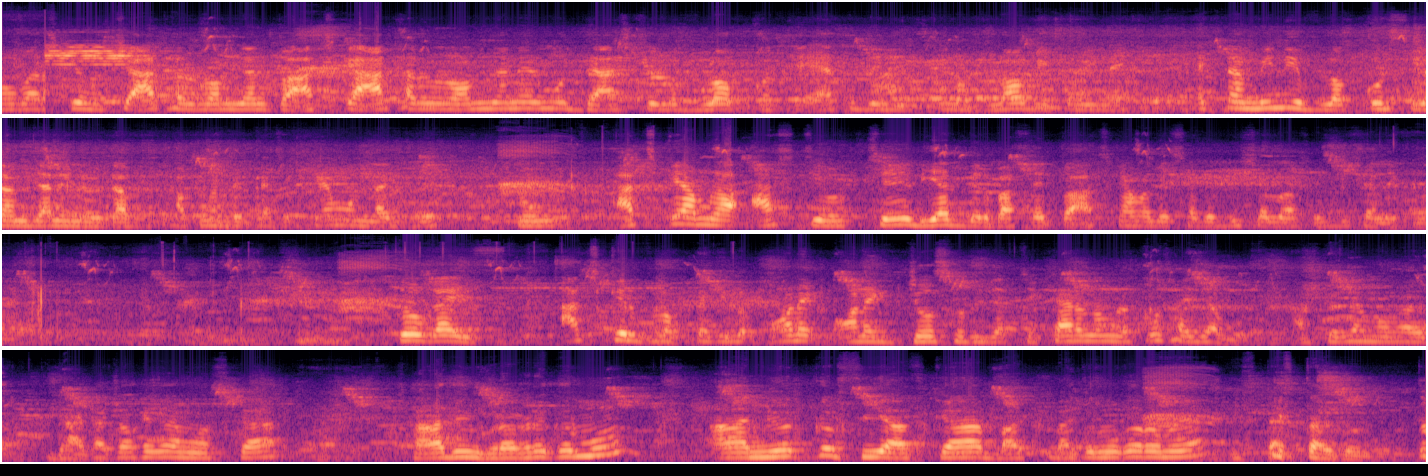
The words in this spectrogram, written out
মোবারককে হচ্ছে আঠারো রমজান, তো আজকে আঠারো রমজানের মধ্যে আসছিল ব্লগ করতে। এতদিন কোনো ব্লগই করি নাই। একটা মিনি ব্লগ করছিলাম, জানি না ওটা আপনাদের কাছে কেমন লাগবে। তো আজকে আমরা আসছি হচ্ছে রিয়াদদের বাসায়। তো আজকে আমাদের সাথে বিশাল আছে, বিশাল এখানে আছে। তো গাইস আজকের ব্লগটা কিন্তু অনেক অনেক জোশ হতে যাচ্ছে। কারণ আমরা কোথায় যাব? আজকে যাব আমরা ঢাকা চকে যাব আজকে। সারাদিন ঘোরাফেরা করব আর নিয়োগ করছি আজকে। বাইতুল মোকারমে ইফতার করব। তো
